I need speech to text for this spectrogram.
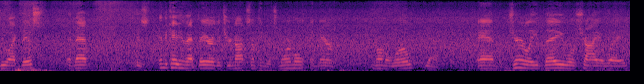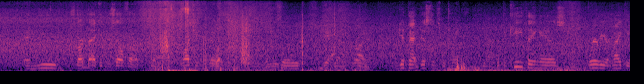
do like this, and that is indicating to that bear that you're not something that's normal in their normal world. Yeah. And generally, they will shy away, and you start backing yourself up, Yeah. watching the bear. watching his behavior. Slowly. Yeah, Yeah. right. Get that distance between you. Yeah. But the key thing is, wherever you're hiking,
